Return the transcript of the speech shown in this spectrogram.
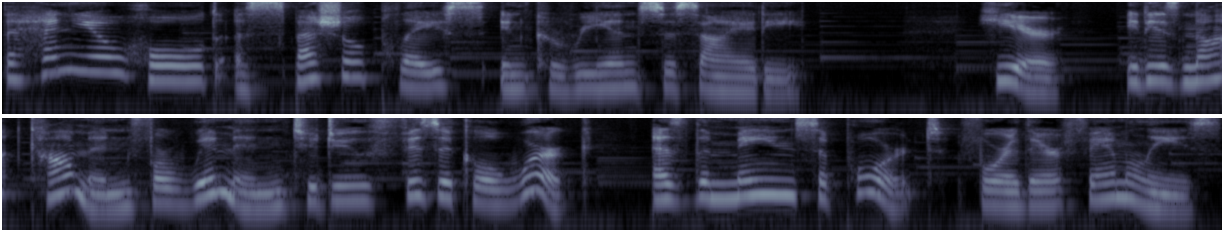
the Haenyeo hold a special place in Korean society. Here, it is not common for women to do physical work as the main support for their families.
